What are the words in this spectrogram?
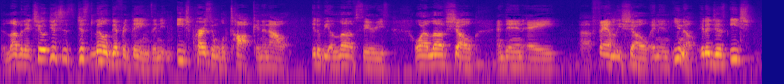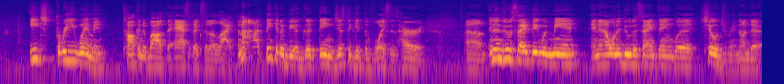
the love of their children, just, just just little different things. And each person will talk, and then I'll it'll be a love series or a love show, and then a uh, family show, and then you know it'll just each each three women talking about the aspects of their life, and I, I think it'll be a good thing just to get the voices heard. Um, and then do the same thing with men, and then I want to do the same thing with children under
